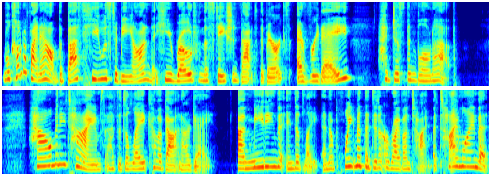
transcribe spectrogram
Well, come to find out, the bus he was to be on that he rode from the station back to the barracks every day had just been blown up. How many times has a delay come about in our day? A meeting that ended late, an appointment that didn't arrive on time, a timeline that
